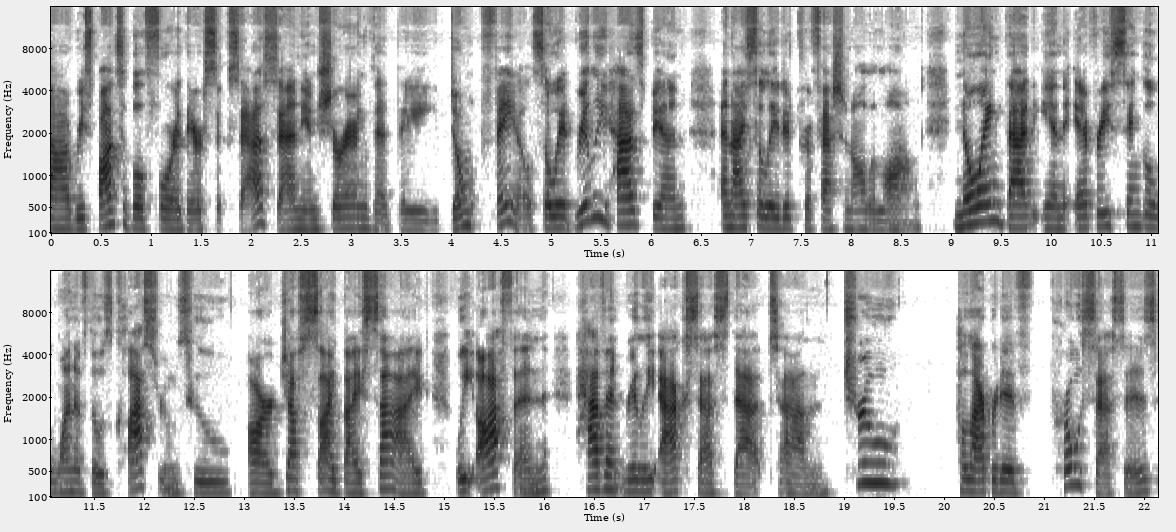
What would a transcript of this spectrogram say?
uh, responsible for their success and ensuring that they don't fail. So it really has been an isolated profession all along. Knowing that in every single one of those classrooms who are just side by side, we often haven't really accessed that um, true collaborative processes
